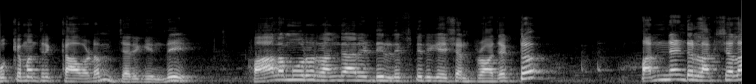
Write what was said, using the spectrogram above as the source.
ముఖ్యమంత్రి కావడం జరిగింది. Palamuru Rangareddy lift irrigation project పన్నెండు లక్షల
